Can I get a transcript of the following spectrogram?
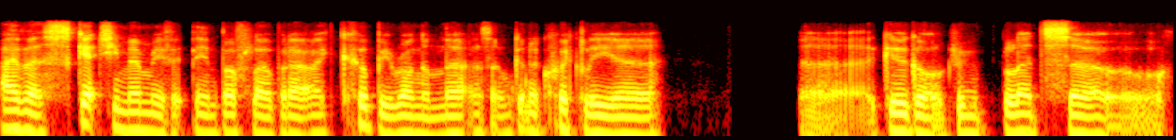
I have a sketchy memory of it being Buffalo, but I, I could be wrong on that. So I'm going to quickly uh, uh, Google Drew Bledsoe.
